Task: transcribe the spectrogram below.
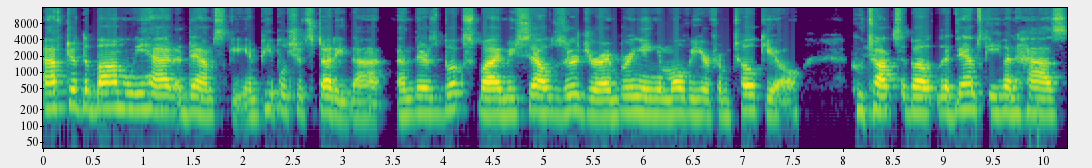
After the bomb, we had Adamski, and people should study that. And there's books by Michel Zirger. I'm bringing him over here from Tokyo, who talks about Adamski. Even has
